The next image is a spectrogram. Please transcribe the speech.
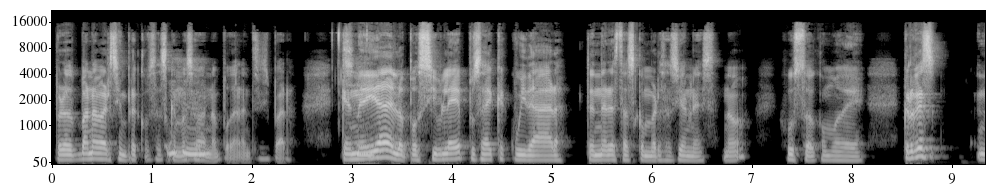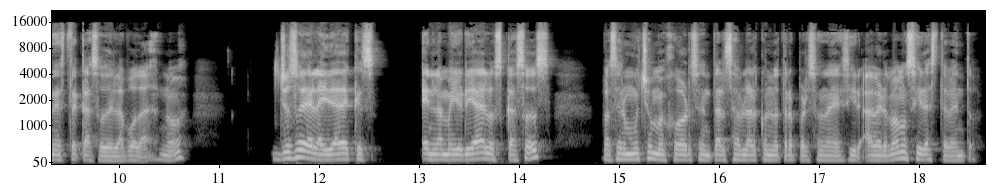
pero van a haber siempre cosas que no se van a poder anticipar. Que en medida de lo posible, pues hay que cuidar tener estas conversaciones, ¿no? Justo como de, creo que es en este caso de la boda, ¿no? Yo soy de la idea de que es en la mayoría de los casos va a ser mucho mejor sentarse a hablar con la otra persona y decir, a ver, vamos a ir a este evento,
